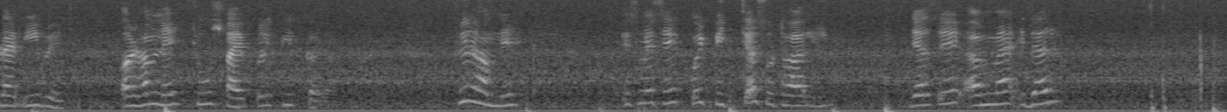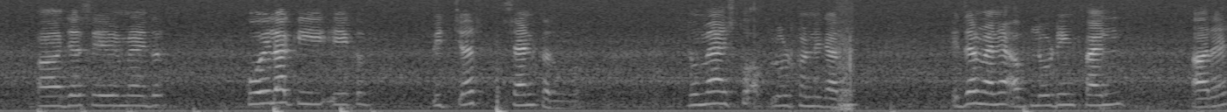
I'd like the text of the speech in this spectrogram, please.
अपलोड एन इमेज और हमने चूज़ फाइव पर क्लिक करा। फिर हमने इसमें से कोई पिक्चर्स उठा ली। जैसे अब मैं इधर जैसे मैं इधर कोयला की एक पिक्चर सेंड करूँगा। तो मैं इसको अपलोड करने जा रहा हूँ। इधर मैंने अपलोडिंग फ़ाइल आ रहा है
